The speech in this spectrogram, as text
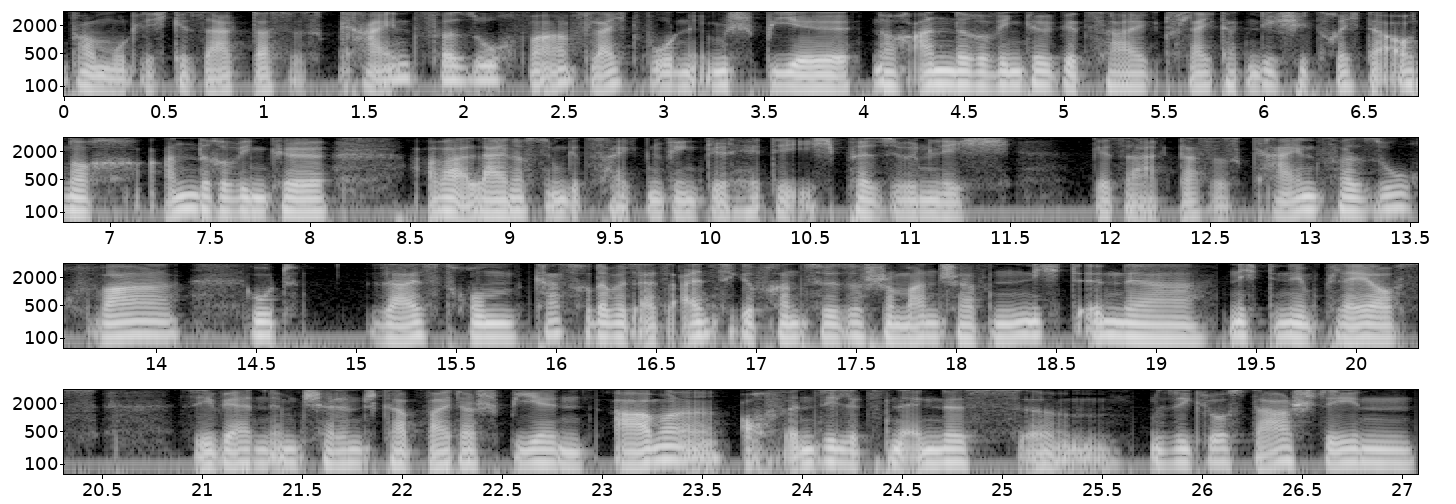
vermutlich gesagt, dass es kein Versuch war. Vielleicht wurden im Spiel noch andere Winkel gezeigt. Vielleicht hatten die Schiedsrichter auch noch andere Winkel. Aber allein aus dem gezeigten Winkel hätte ich persönlich gesagt, dass es kein Versuch war. Gut, sei es drum, Castre damit als einzige französische Mannschaft nicht in der, nicht in den Playoffs Sie werden im Challenge Cup weiter spielen. Aber auch wenn sie letzten Endes ähm, sieglos dastehen,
